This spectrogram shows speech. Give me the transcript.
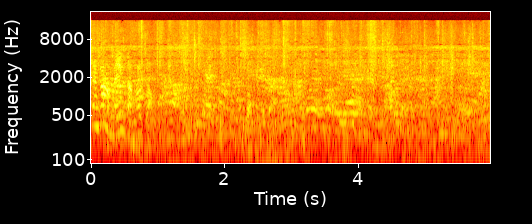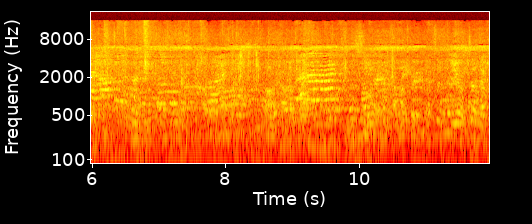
现在刚好没人赶快走。在那个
